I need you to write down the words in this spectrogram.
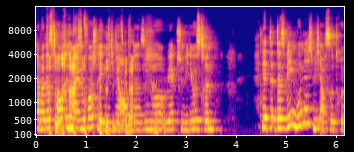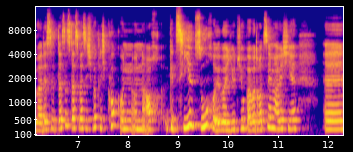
Aber das so, taucht in meinen so, Vorschlägen nicht mehr auf, gedacht. da sind nur Reaction-Videos drin. Ja, deswegen wundere ich mich auch so drüber. Das, ist- das ist das, was ich wirklich gucke und, und auch gezielt suche über YouTube, aber trotzdem habe ich hier äh,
